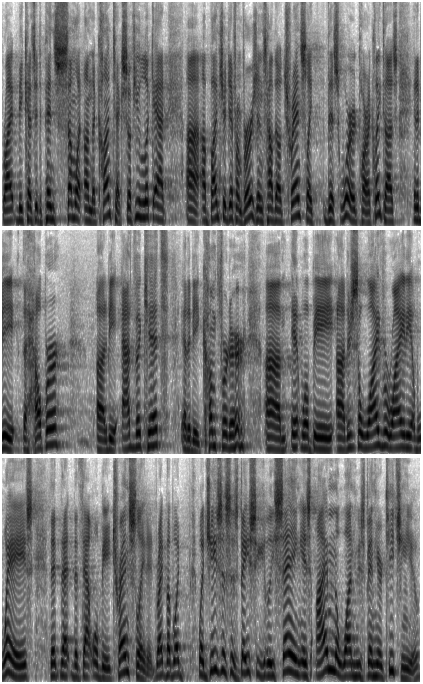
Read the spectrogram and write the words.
right? Because it depends somewhat on the context. So if you look at uh, a bunch of different versions, how they'll translate this word, parakletos, it'll be the helper, uh, to be advocate, it'll be comforter, um, it will be, uh, there's just a wide variety of ways that, that, that that will be translated, right? But what, what Jesus is basically saying is, I'm the one who's been here teaching you.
